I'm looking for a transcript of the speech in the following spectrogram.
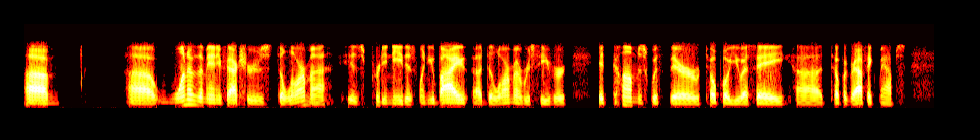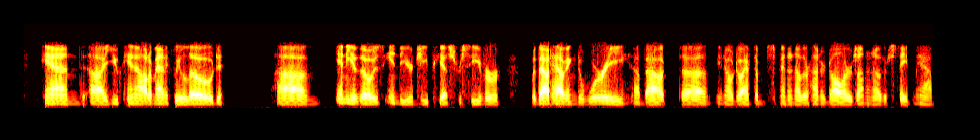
Um, uh, one of the manufacturers, DeLorme, is pretty neat. Is when you buy a DeLorme receiver, it comes with their Topo USA uh, topographic maps, and uh, you can automatically load um, any of those into your GPS receiver without having to worry about, uh, you know, do I have to spend another hundred dollars on another state map?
